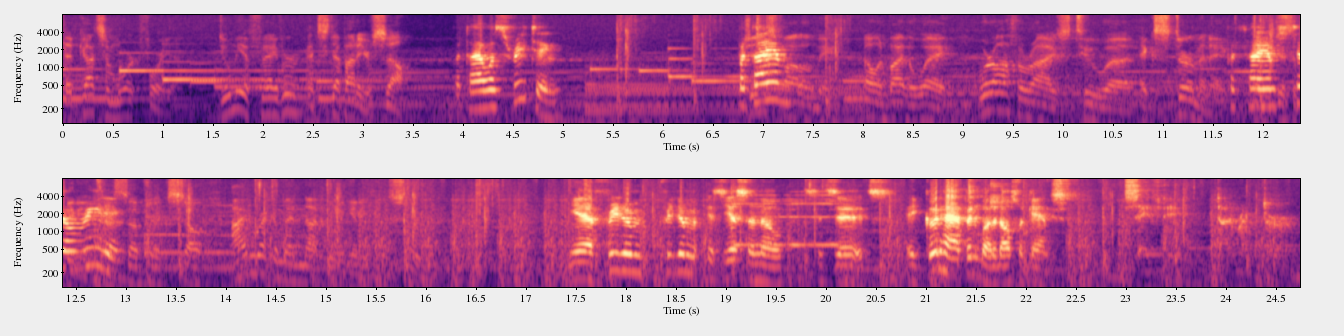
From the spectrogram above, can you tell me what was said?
they've got some work for you. Do me a favor and step out of your cell. But I was reading. But Just I am. follow me. Oh, and by the way, we're authorized to uh, exterminate. But I am still reading. Subjects, so I'd recommend not doing anything stupid. Yeah, freedom. Freedom is yes or no. It's it's, uh, it's it could happen, but it also can. Safety Director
